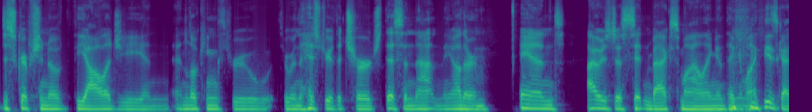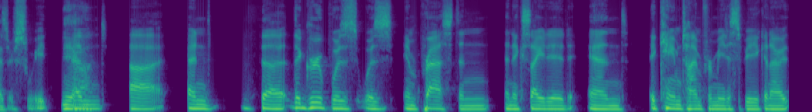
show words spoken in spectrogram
description of theology and and looking through through in the history of the church, this and that and the other. Mhm. And I was just sitting back smiling and thinking, like, these guys are sweet. Yeah. And uh, and the the group was was impressed and and excited. And it came time for me to speak. And I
